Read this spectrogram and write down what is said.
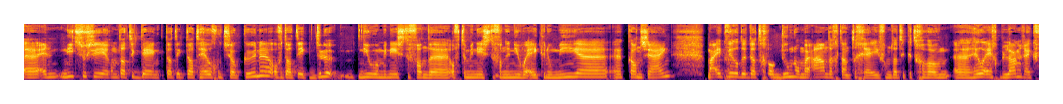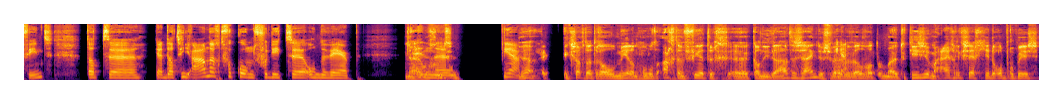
Uh, en niet zozeer omdat ik denk dat ik dat heel goed zou kunnen, of dat ik de nieuwe minister van de, of de minister van de nieuwe economie uh, kan zijn. Maar ik wilde dat gewoon doen om er aandacht aan te geven, omdat ik het gewoon heel erg belangrijk vind dat, ja, dat hier aandacht voor komt voor dit onderwerp. Nou, en, goed. Ja. ja, ik zag dat er al meer dan 148 uh, eh, kandidaten zijn. Dus we hebben wel wat om uit te kiezen. Maar eigenlijk zeg je, de oproep is,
